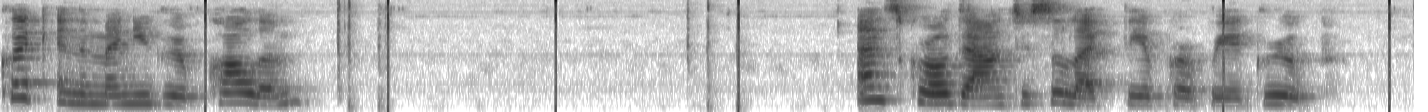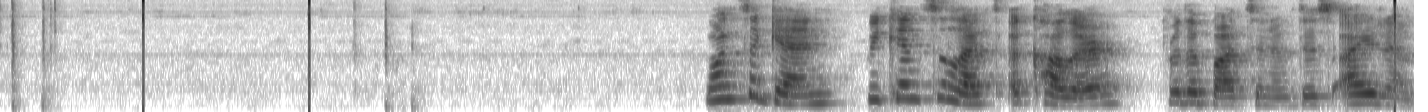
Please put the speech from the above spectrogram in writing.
Click in the Menu Group column and scroll down to select the appropriate group. Once again, we can select a color for the button of this item.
